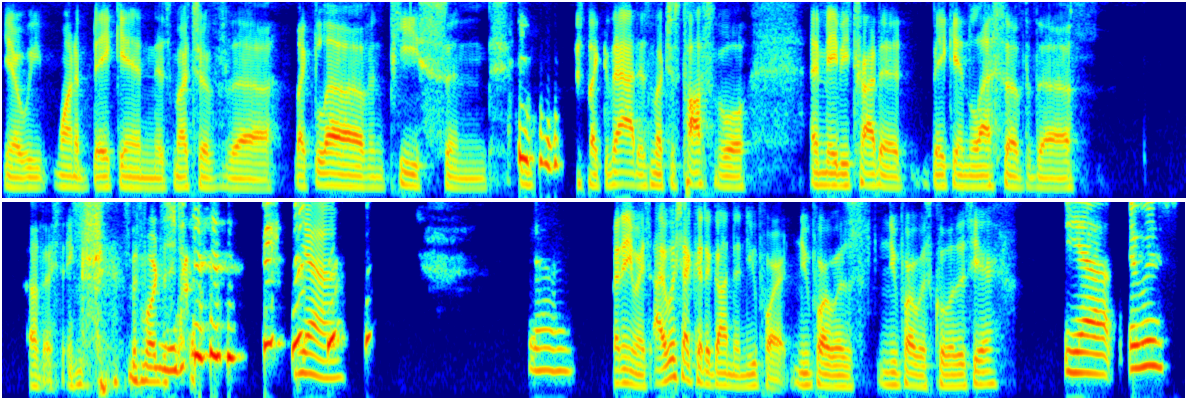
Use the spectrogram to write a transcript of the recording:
you know, we want to bake in as much of the like love and peace and just like that as much as possible and maybe try to bake in less of the other things the more destructive Yeah. yeah. but anyways i wish i could have gone to newport newport was newport was cool this year Yeah, it was the,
